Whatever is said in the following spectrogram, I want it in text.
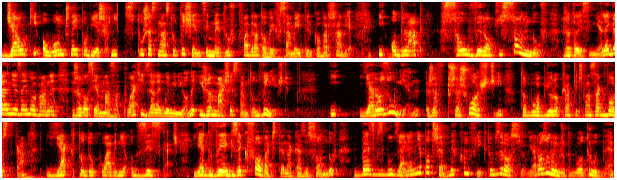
działki o łącznej powierzchni 116 tysięcy metrów kwadratowych w samej tylko Warszawie. I od lat są wyroki sądów, że to jest nielegalnie zajmowane, że Rosja ma zapłacić zaległe miliony i że ma się stamtąd wynieść. I ja rozumiem, że w przeszłości to była biurokratyczna zagwozdka, jak to dokładnie odzyskać, jak wyegzekwować te nakazy sądów bez wzbudzania niepotrzebnych konfliktów z Rosją. Ja rozumiem, że to było trudne,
